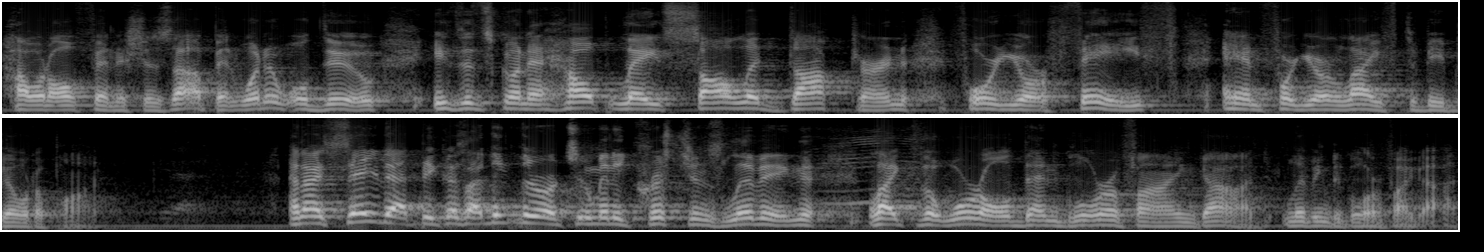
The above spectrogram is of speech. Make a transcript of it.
how it all finishes up. And what it will do is it's going to help lay solid doctrine for your faith and for your life to be built upon. And I say that because I think there are too many Christians living like the world than glorifying God, living to glorify God.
